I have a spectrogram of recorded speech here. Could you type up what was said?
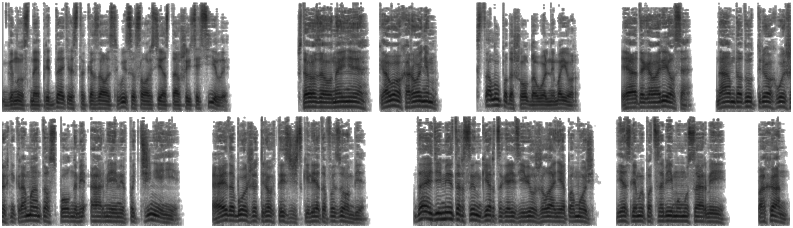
Гнусное предательство, казалось, высосало все оставшиеся силы. «Что за уныние? Кого хороним?» К столу подошел довольный майор. «Я договорился. Нам дадут трех высших некромантов с полными армиями в подчинении, а это больше трех тысяч скелетов и зомби. Да и Димитр, сын герцога, изъявил желание помочь, если мы подсобим ему с армией. Пахан,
